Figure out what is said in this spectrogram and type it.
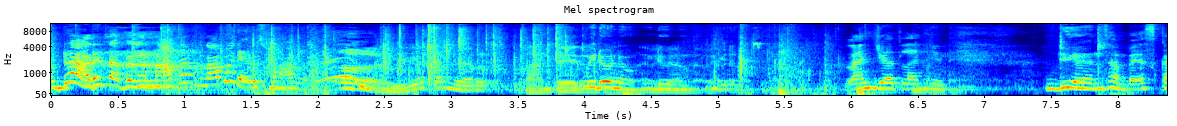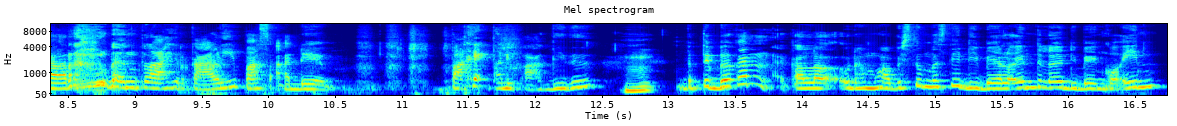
udah Ari nggak pengen makan kenapa dia harus makan oh iya kan biar santai. we don't know we don't know, we don't know. lanjut lanjut dan sampai sekarang dan terakhir kali pas ade pakai tadi pagi tuh Hmm. tiba kan kalau udah mau habis tuh mesti dibelokin tuh loh dibengkokin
